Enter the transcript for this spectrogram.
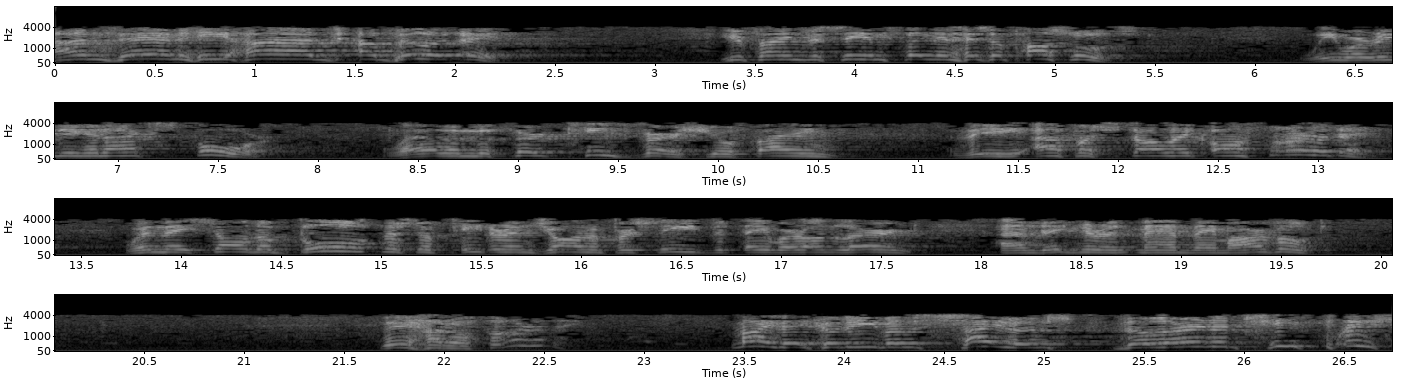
And then he had ability. You find the same thing in his apostles. We were reading in Acts 4. Well, in the 13th verse, you'll find the apostolic authority. when they saw the boldness of Peter and John and perceived that they were unlearned and ignorant men, they marveled. They had authority. My, they could even silence the learned chief priests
